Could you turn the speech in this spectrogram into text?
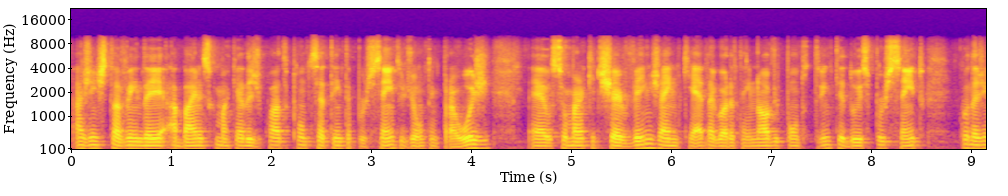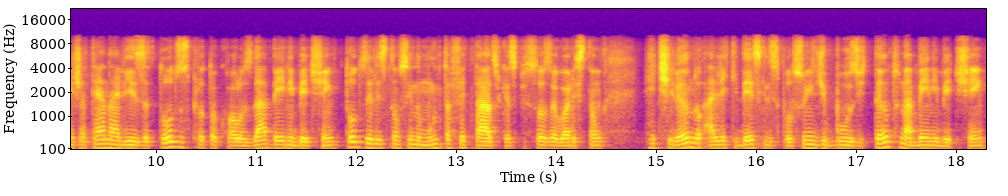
a gente está vendo aí a Binance com uma queda de 4,70% de ontem para hoje. É, o seu market share vem já em queda, agora está em 9,32%. Quando a gente até analisa todos os protocolos da BNB Chain, todos eles estão sendo muito afetados, porque as pessoas agora estão retirando a liquidez que eles possuem de Boost, tanto na BNB Chain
